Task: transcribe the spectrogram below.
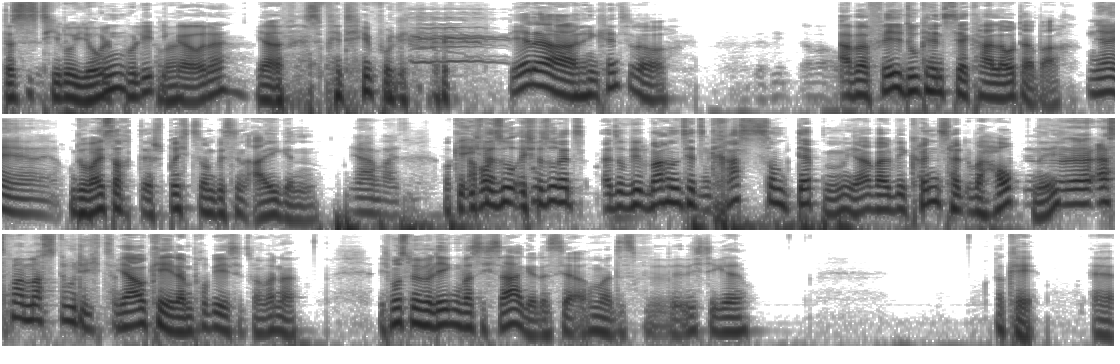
Das ist Thilo Jung. Politiker, Aber, oder? ja, SPD-Politiker. der da, den kennst du doch. Aber Phil, du kennst ja Karl Lauterbach. Ja, ja, ja. Und du weißt doch, der spricht so ein bisschen eigen. Ja, weiß. Okay, ich versuche ich versuch jetzt, also wir machen uns jetzt krass zum Deppen, ja, weil wir können es halt überhaupt nicht. Äh, erstmal machst du dich zum Ja, okay, dann probiere ich jetzt mal. Warte. Ich muss mir überlegen, was ich sage. Das ist ja auch immer das Wichtige. Okay. Äh.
